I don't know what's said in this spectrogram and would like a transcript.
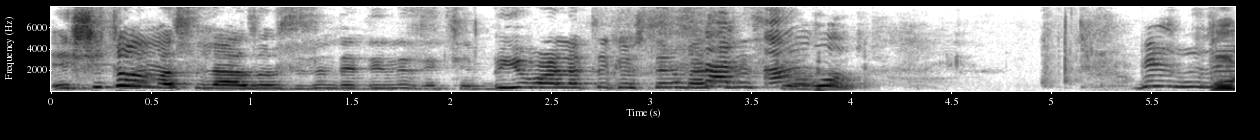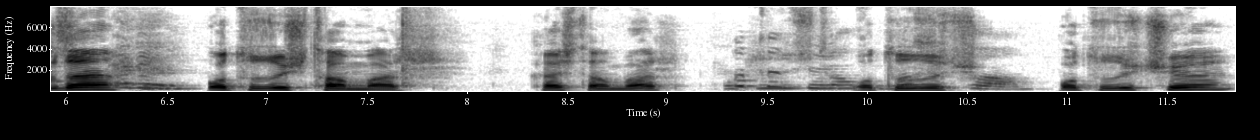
Eşit olması lazım sizin dediğiniz için. Bir yuvarlakta gösterin ben size istiyorum. Biz biz Burada 33 tam var. Kaç tam var? 33 tam. 33. Nasıl tam? 33'ü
